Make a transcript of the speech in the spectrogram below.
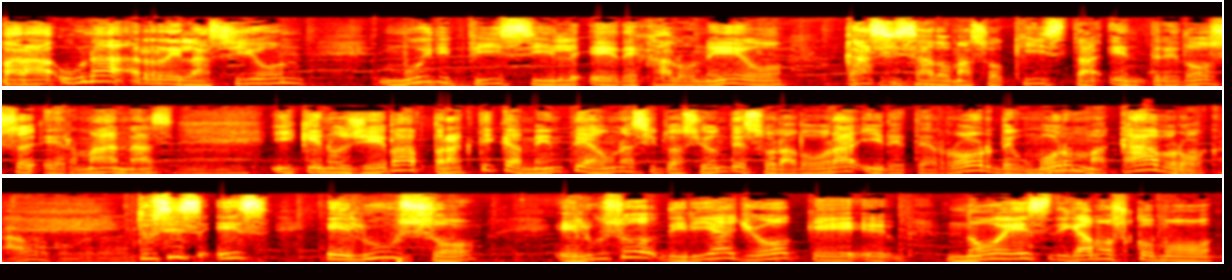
para una relación muy difícil eh, de jaloneo, casi sadomasoquista entre dos eh, hermanas y que nos lleva prácticamente a una situación desoladora y de terror, de humor macabro. Entonces es el uso el uso diría yo que eh, no es, digamos, como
